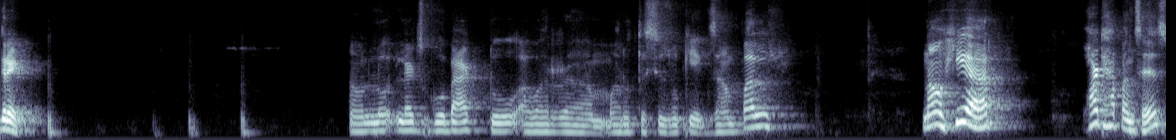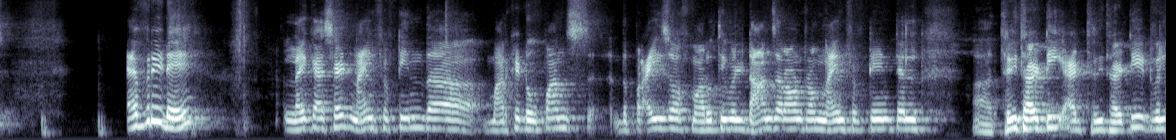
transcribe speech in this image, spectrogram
Great. Now let's go back to our uh, Maruti Suzuki example. Now here, what happens is every day, like I said, 9.15, the market opens, the price of Maruti will dance around from 9.15 till uh, 3.30. At 3.30, it will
